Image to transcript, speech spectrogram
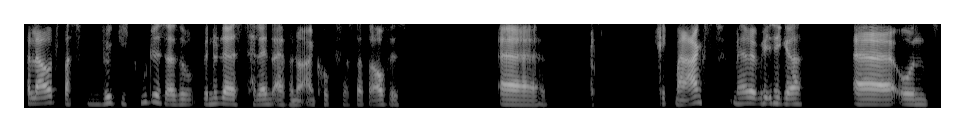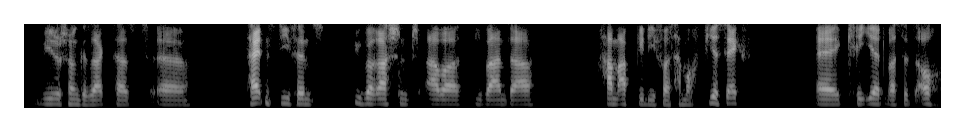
erlaubt, was wirklich gut ist. Also, wenn du dir das Talent einfach nur anguckst, was da drauf ist, äh, kriegt man Angst, mehr oder weniger. Äh, und wie du schon gesagt hast, äh, Titans Defense überraschend, aber die waren da, haben abgeliefert, haben auch 4-6 äh, kreiert, was jetzt auch,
